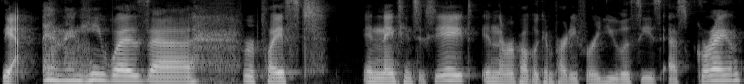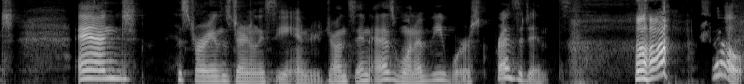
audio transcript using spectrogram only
yeah, and then he was uh, replaced in 1968 in the Republican Party for Ulysses S. Grant, and historians generally see Andrew Johnson as one of the worst presidents. So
